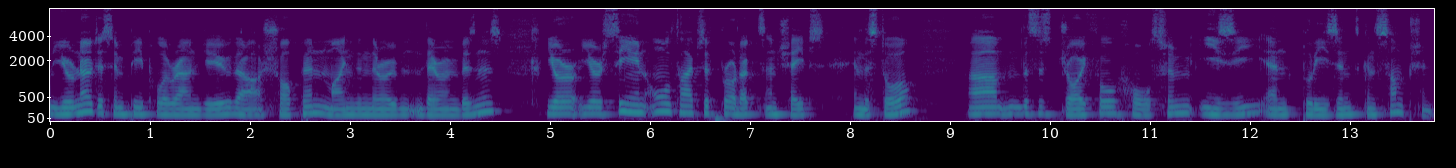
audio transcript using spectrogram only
you're noticing people around you that are shopping, minding their own, their own business. You're you're seeing all types of products and shapes in the store um, this is joyful, wholesome, easy, and pleasant consumption,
